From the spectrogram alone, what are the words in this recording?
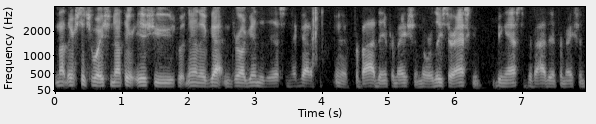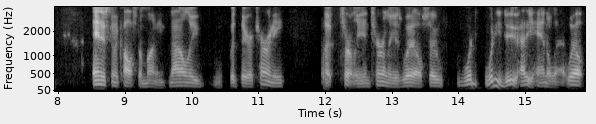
not their situation, not their issues, but now they've gotten drug into this and they've got to you know provide the information, or at least they're asking being asked to provide the information, and it's going to cost them money, not only with their attorney, but certainly internally as well. So what what do you do? How do you handle that? Well,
